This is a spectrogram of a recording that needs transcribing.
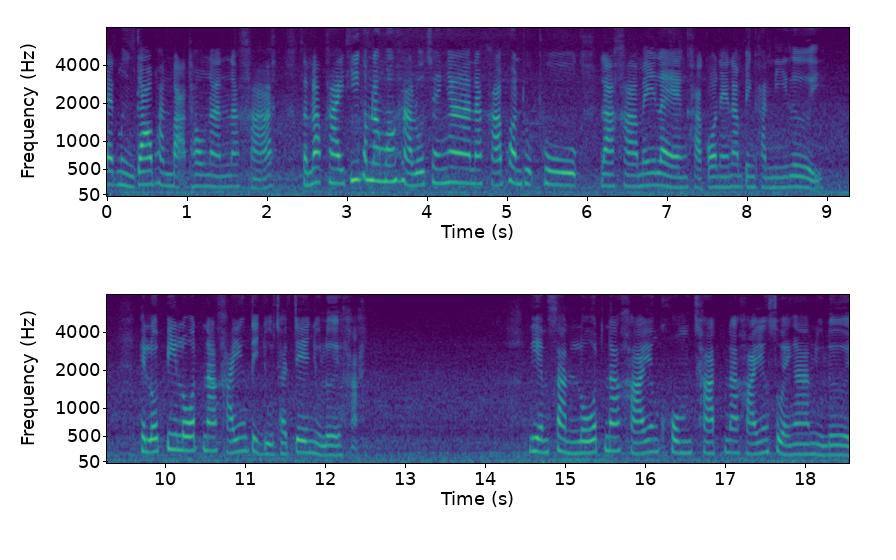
289,000 บาทเท่านั้นนะคะสำหรับใครที่กำลังมองหารถใช้งานนะคะผ่อนถูกๆ ราคาไม่แรงค่ะ ก็แนะนำเป็นคันนี้เลยเพจรถปีรถนะคะ ยังติดอยู่ชัดเจนอยู่เลยค่ะเหลี่ยมสันรถนะคะ ยังคมชัดนะคะ ยังสวยงามอยู่เลย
